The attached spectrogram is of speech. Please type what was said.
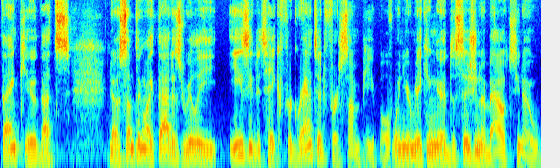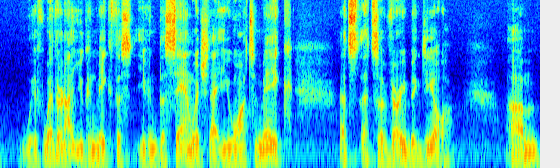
Thank you. That's, you know, something like that is really easy to take for granted for some people. When you're making a decision about, you know, if whether or not you can make this even the sandwich that you want to make, that's that's a very big deal. Um,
